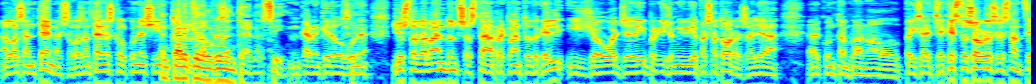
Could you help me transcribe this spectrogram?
a les antenes, a les antenes que el coneixíem. Encara queda alguna antena, sí. Encara en queda alguna. Sí. Just a davant doncs s'està arreglant tot aquell i jo ho haig de dir perquè jo m'hi havia passat hores allà eh, contemplant el paisatge. Aquestes obres que estan fent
